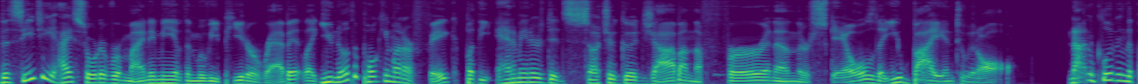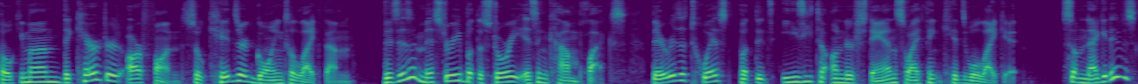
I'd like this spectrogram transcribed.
The CGI sort of reminded me of the movie Peter Rabbit. Like, you know, the Pokemon are fake, but the animators did such a good job on the fur and on their scales that you buy into it all. Not including the Pokemon, the characters are fun, so kids are going to like them. This is a mystery, but the story isn't complex. There is a twist, but it's easy to understand, so I think kids will like it. Some negatives?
